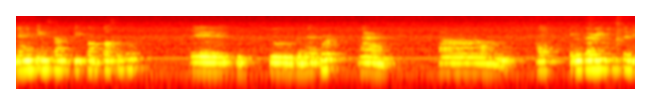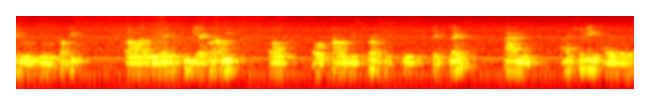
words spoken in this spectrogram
many things have become possible uh, through the network. And um, I am very interested in, in topics uh, related to the economics of, of how these processes take place. And actually, uh,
